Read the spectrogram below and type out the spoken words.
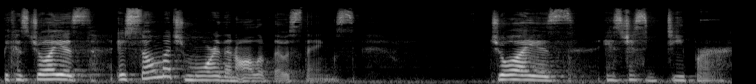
Because joy is, is so much more than all of those things. Joy is, is just deeper.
